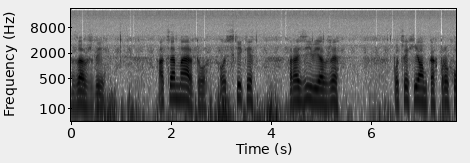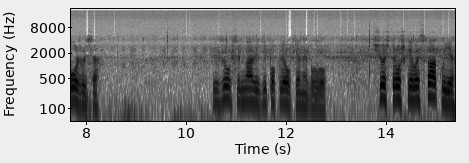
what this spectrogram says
завжди. А це мертво. Ось скільки разів я вже по цих ямках проходжуся. І зовсім навіть і покльовки не було. Щось трошки вискакує.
